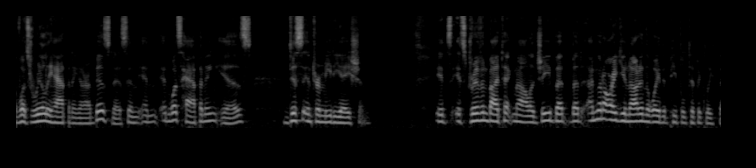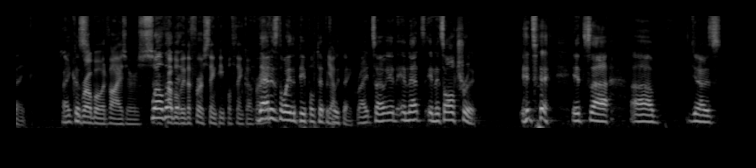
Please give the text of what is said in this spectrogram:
of what's really happening in our business, and and and what's happening is disintermediation. It's it's driven by technology, but but I'm going to argue not in the way that people typically think right? Because robo advisors, well, that, probably the first thing people think of. Right? That is the way that people typically yep. think, right? So, and, and that's and it's all true. It's it's uh, uh, you know, as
